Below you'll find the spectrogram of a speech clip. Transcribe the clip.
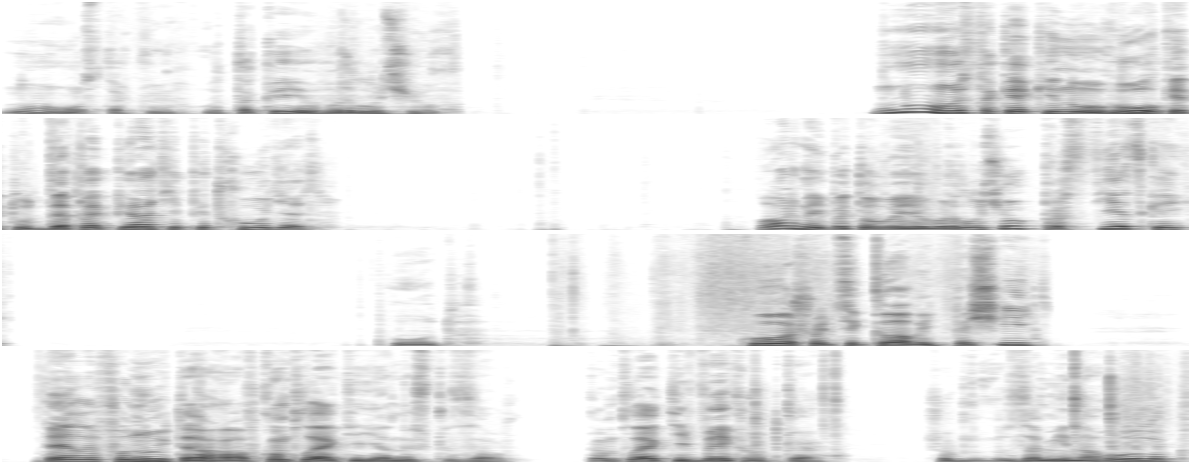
Ну, ось такий, ось такий оверлочок. Ну, ось таке кіно. Голки тут ДП5 підходять. Гарний битовий оверлочок, простецький. От. Кого що цікавить, пишіть. Телефонуйте. Ага, в комплекті я не сказав. В комплекті викрутка, щоб заміна голок,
